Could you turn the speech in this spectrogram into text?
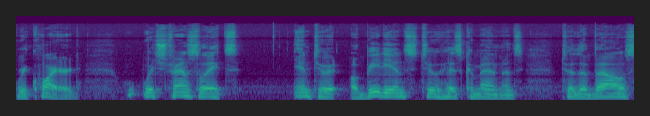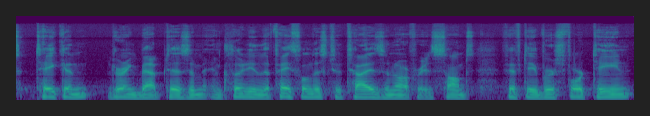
required, which translates into obedience to his commandments to the vows taken during baptism, including the faithfulness to tithes and offerings, Psalms 50, verse 14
